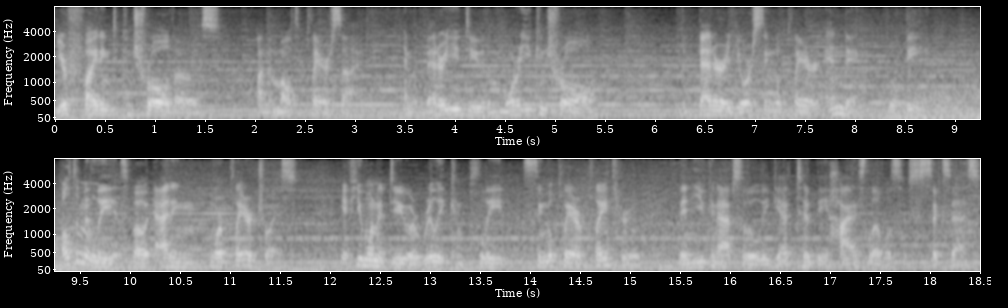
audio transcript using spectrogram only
you're fighting to control those on the multiplayer side. And the better you do, the more you control, the better your single-player ending will be. Ultimately, it's about adding more player choice. If you want to do a really complete single-player playthrough, then you can absolutely get to the highest levels of success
